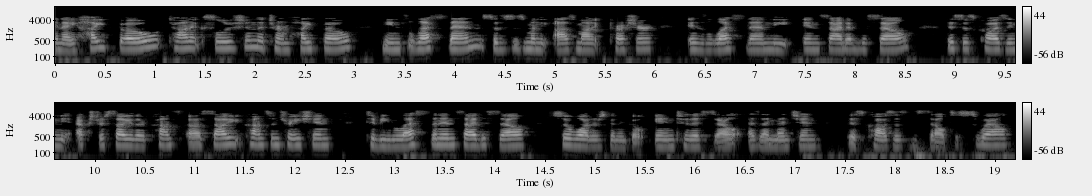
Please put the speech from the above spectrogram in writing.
In a hypotonic solution, the term hypo means less than, so this is when the osmotic pressure is less than the inside of the cell. This is causing the extracellular con uh, solute concentration to be less than inside the cell, so water is going to go into the cell. As I mentioned, this causes the cell to swell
